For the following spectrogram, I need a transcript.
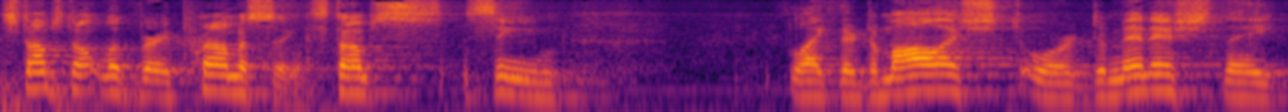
Stumps don't look very promising. Stumps seem like they're demolished or diminished. They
